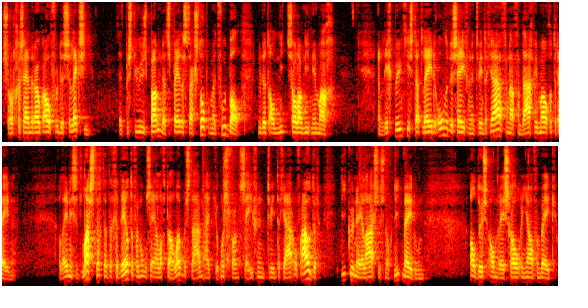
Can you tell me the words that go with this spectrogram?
Zorgen zijn er ook over de selectie. Het bestuur is bang dat spelers straks stoppen met voetbal, nu dat al niet, zo lang niet meer mag. Een lichtpuntje is dat leden onder de 27 jaar vanaf vandaag weer mogen trainen. Alleen is het lastig dat een gedeelte van onze elftallen bestaan uit jongens van 27 jaar of ouder. Die kunnen helaas dus nog niet meedoen. Al dus André Schoo en Jan van Beek.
